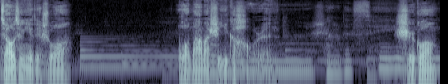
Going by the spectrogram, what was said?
矫情也得说，我妈妈是一个好人。时光，你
